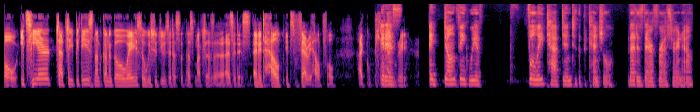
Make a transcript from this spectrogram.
oh, it's here. ChatGPT is not going to go away, so we should use it as as much as uh, as it is, and it help. It's very helpful. I completely agree. I don't think we have fully tapped into the potential that is there for us right now.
